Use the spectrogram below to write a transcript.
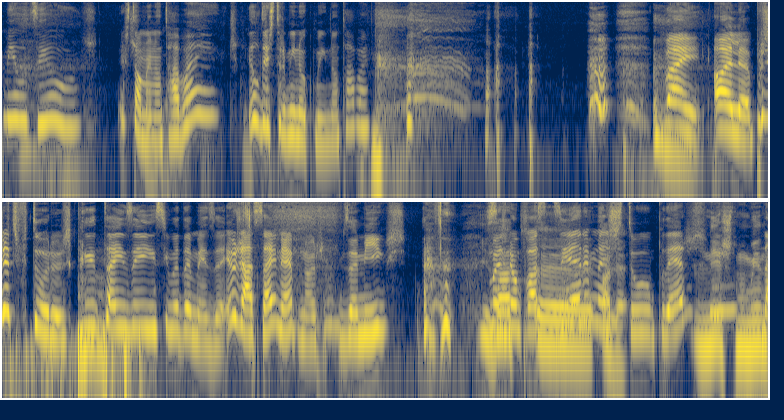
Meu Deus! Este homem não está bem. Ele desde terminou comigo, não está bem. Bem, olha, projetos futuros que tens aí em cima da mesa. Eu já sei, né? Porque nós somos amigos. mas Exato, não posso eh, dizer, mas olha, tu puderes. Neste momento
